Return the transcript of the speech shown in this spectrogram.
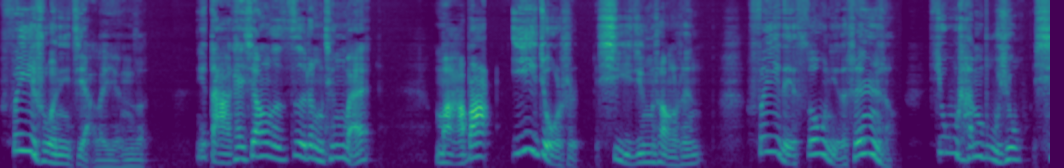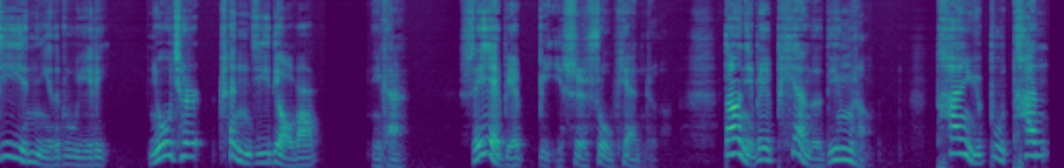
非说你捡了银子，你打开箱子自证清白，马八依旧是戏精上身，非得搜你的身上，纠缠不休，吸引你的注意力。牛七趁机调包，你看，谁也别鄙视受骗者。当你被骗子盯上，贪与不贪，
